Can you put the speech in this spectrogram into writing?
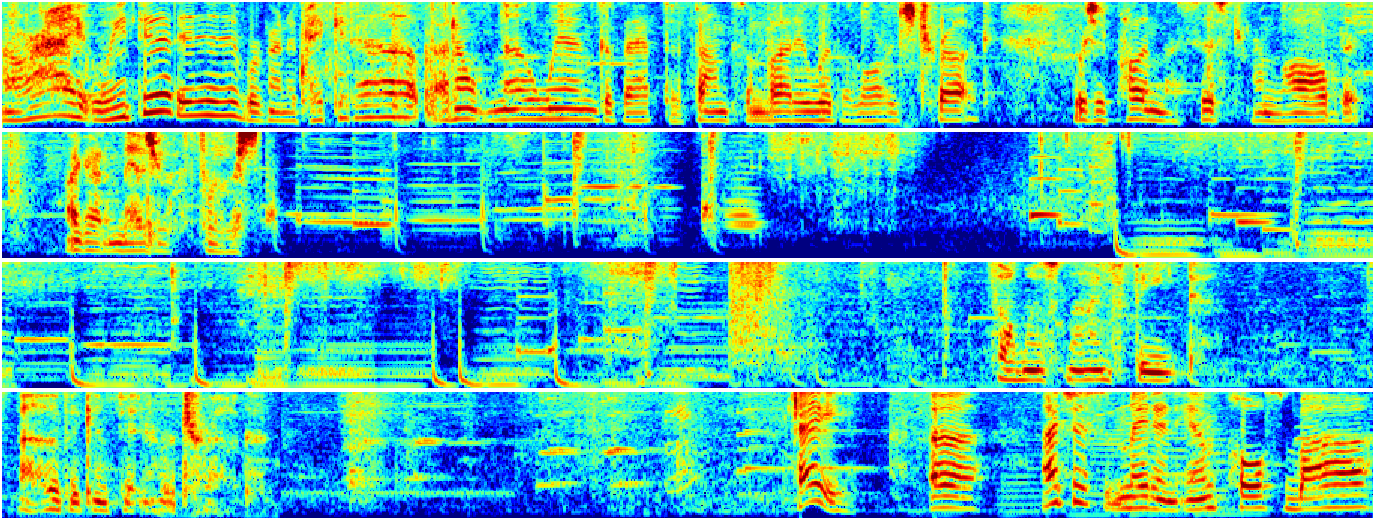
All right, we did it. We're going to pick it up. I don't know when because I have to find somebody with a large truck, which is probably my sister-in-law, but I got to measure it first. It's almost nine feet. I hope it can fit in her truck. Hey, uh, I just made an impulse buy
